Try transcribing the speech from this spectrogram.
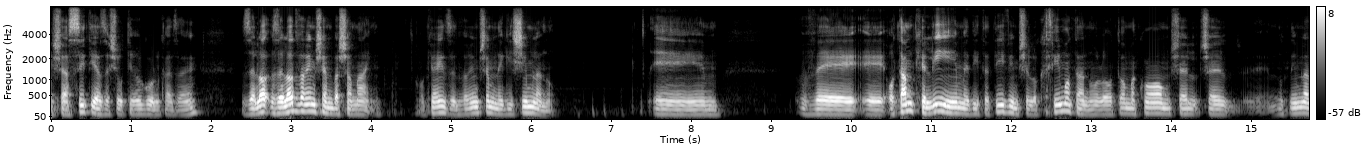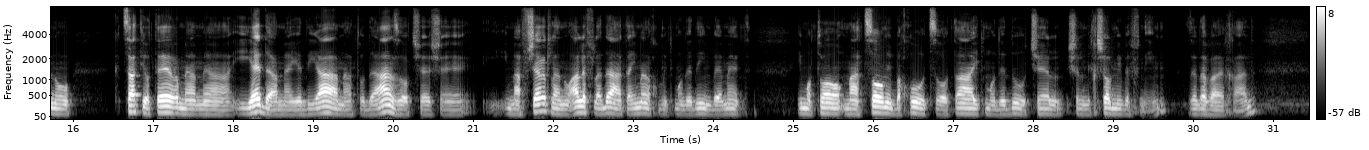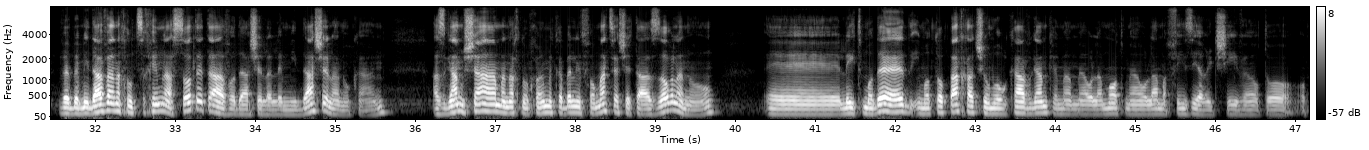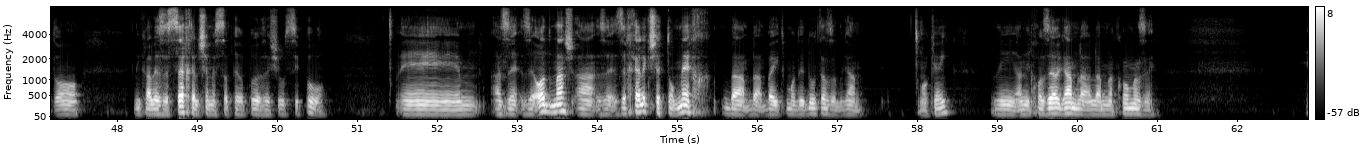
שעשיתי איזשהו תרגול כזה, זה לא, זה לא דברים שהם בשמיים, אוקיי? זה דברים שהם נגישים לנו. ואותם כלים מדיטטיביים שלוקחים אותנו לאותו מקום של, שנותנים לנו קצת יותר מה, מהידע, מהידיעה, מהתודעה הזאת, ש, שהיא מאפשרת לנו א', לדעת האם אנחנו מתמודדים באמת עם אותו מעצור מבחוץ, או אותה התמודדות של, של מכשול מבפנים, זה דבר אחד. ובמידה ואנחנו צריכים לעשות את העבודה של הלמידה שלנו כאן, אז גם שם אנחנו יכולים לקבל אינפורמציה שתעזור לנו אה, להתמודד עם אותו פחד שהוא מורכב גם כן מהעולמות, מהעולם הפיזי הרגשי ואותו, אותו, נקרא לזה שכל שמספר פה איזשהו סיפור. אה, אז זה, זה עוד משהו, אה, זה, זה חלק שתומך ב, ב, בהתמודדות הזאת גם, אוקיי? אני, אני חוזר גם למקום הזה.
